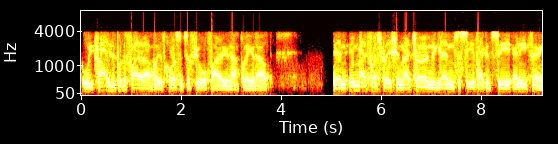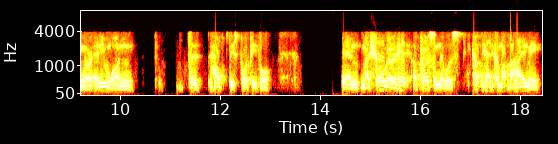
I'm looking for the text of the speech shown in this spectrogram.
we tried to put the fire out, but of course it's a fuel fire. You're not putting it out. And in my frustration, I turned again to see if I could see anything or anyone to help these poor people and my shoulder hit a person that was had come up behind me,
